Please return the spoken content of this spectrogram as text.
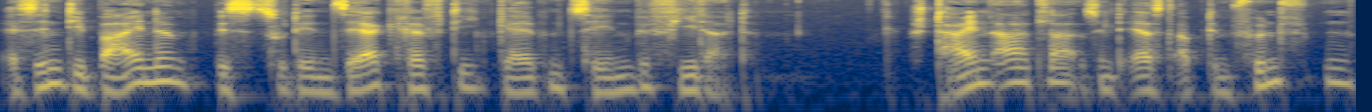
Es sind die Beine bis zu den sehr kräftigen gelben Zähnen befiedert. Steinadler sind erst ab dem fünften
